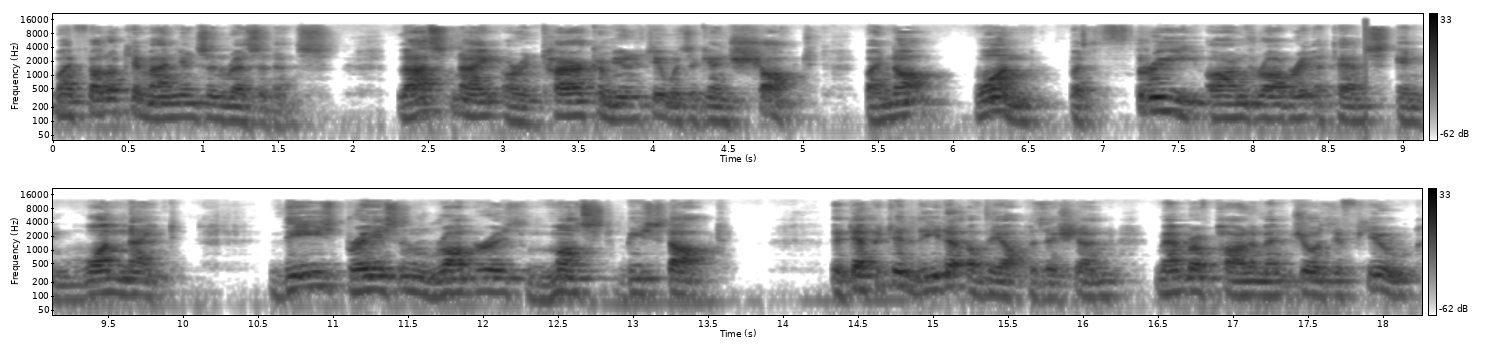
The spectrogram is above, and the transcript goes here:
My fellow Caymanians and residents, last night our entire community was again shocked by not one but three armed robbery attempts in one night. These brazen robberies must be stopped. The Deputy Leader of the Opposition, Member of Parliament Joseph Hew,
